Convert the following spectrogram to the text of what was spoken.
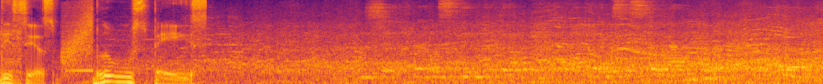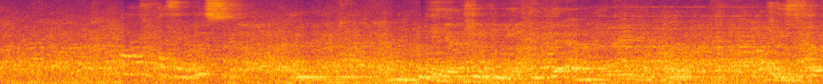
This is Blue Space. fazer isso? Minha querida ideia. É isso que eu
